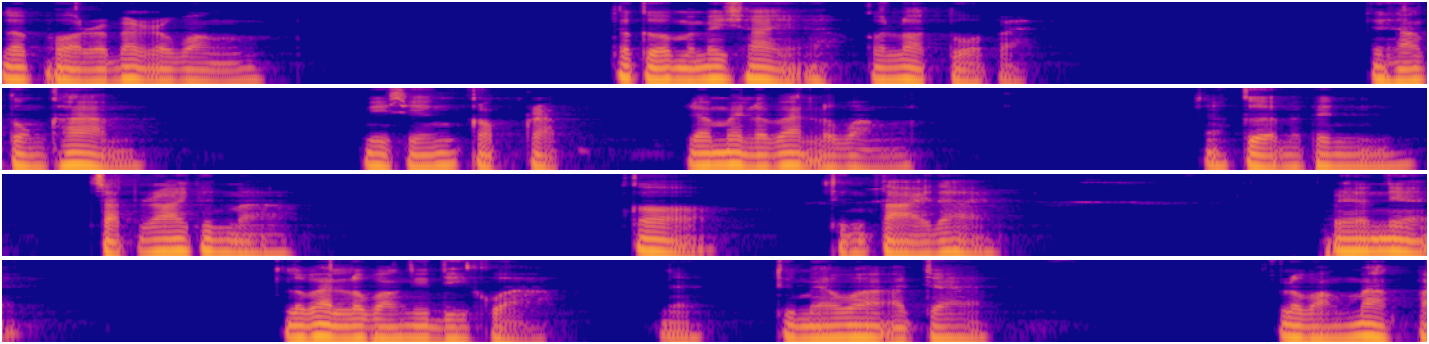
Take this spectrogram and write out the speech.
แล้วพอระแวดระวัง ถ้าเกิดมันไม่ใช่ก็รอดตัวไป ในทางตรงข้าม มีเสียงกรอบกรับ แล้วไม่ระแวดระวัง เกิดมาเป็นสัตว์ร้ายขึ้นมา ก็ถึงตายได้ เพราะฉะนั้นเนี่ยระแวดระวังนี่ดีกว่านะถึงแม้ว่าอาจจะระวังมากไป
